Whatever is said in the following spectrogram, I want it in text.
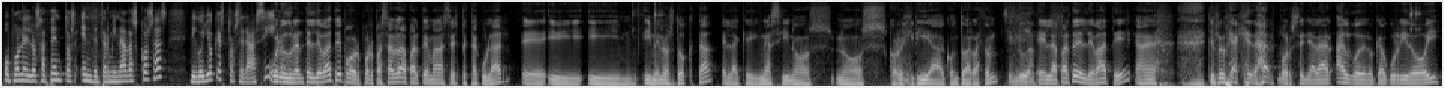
o ponen los acentos en determinadas cosas. Digo yo que esto será así. Bueno, ¿no? durante el debate, por, por pasar a la parte más espectacular eh, y, y- y menos docta, en la que Ignasi nos, nos corregiría con toda razón. Sin duda. En la parte del debate, eh, yo me voy a quedar por señalar algo de lo que ha ocurrido hoy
